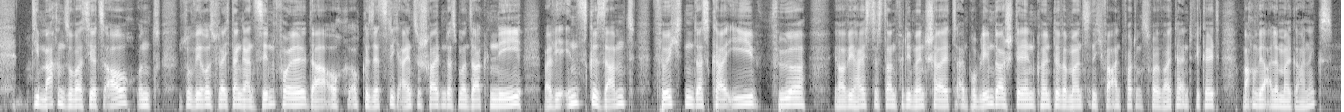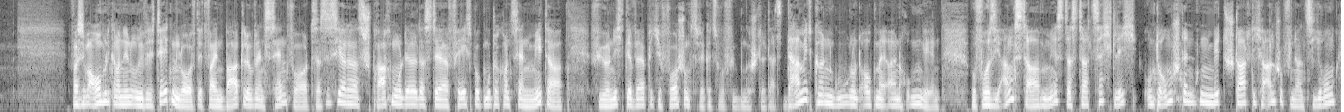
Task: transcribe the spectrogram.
die machen sowas jetzt auch und so wäre es vielleicht dann ganz sinnvoll, da auch, auch gesetzlich einzuschreiten, dass man sagt, nee, weil wir insgesamt fürchten, dass KI für, ja, wie heißt es dann, für die Menschheit ein Problem darstellen könnte, wenn man es nicht verantwortungsvoll weiterentwickelt, machen wir alle mal gar nichts? Was im Augenblick an den Universitäten läuft, etwa in Berkeley oder in Stanford, das ist ja das Sprachmodell, das der Facebook-Mutterkonzern Meta für nicht gewerbliche Forschungszwecke zur Verfügung gestellt hat. Damit können Google und OpenAI noch umgehen. Wovor sie Angst haben, ist, dass tatsächlich unter Umständen mit staatlicher Anschubfinanzierung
